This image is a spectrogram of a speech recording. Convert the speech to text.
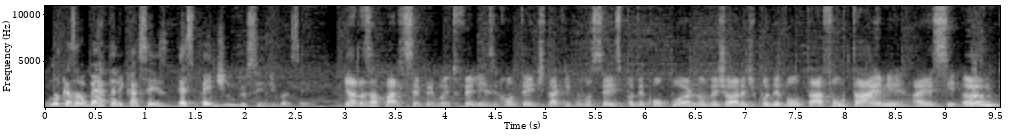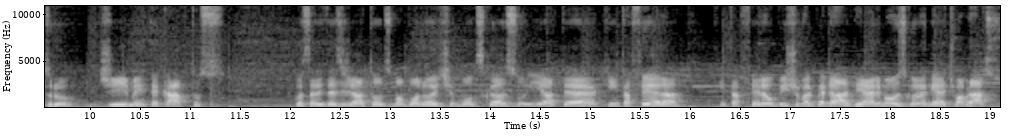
Lucas Alberto LK6 despedindo-se de vocês. Piadas à parte, sempre muito feliz e contente de estar aqui com vocês, poder compor. Não vejo a hora de poder voltar full time a esse antro de Mentecaptus. Gostaria de desejar a todos uma boa noite, um bom descanso e até quinta-feira. Quinta-feira o bicho vai pegar. The Animal is gonna get. Um abraço.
